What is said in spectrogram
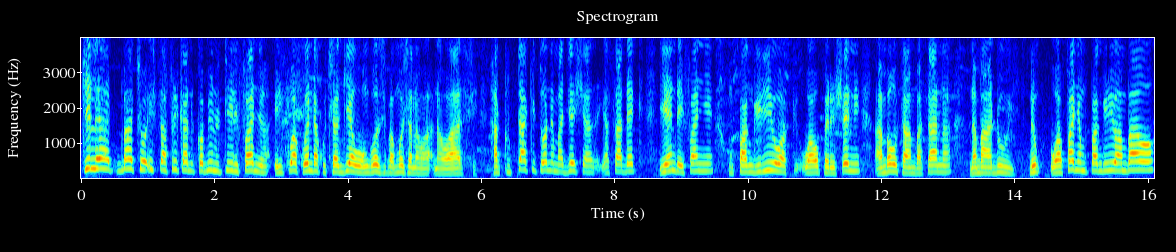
Kile ambacho East African Community ilifanya ilikuwa kwenda kuchangia uongozi pamoja na, wa, na waasi. Hatutaki tuone majeshi ya SADC iende ifanye mpangilio wa, wa operesheni ambao utaambatana na maadui ni wafanye mpangilio ambao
